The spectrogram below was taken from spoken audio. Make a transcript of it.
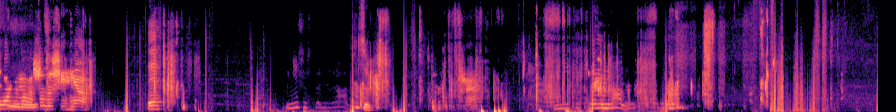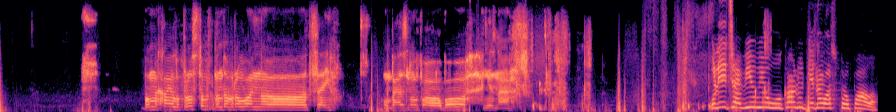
другий нема, що за фігня? е. Мені щось це не нравиться. А? Мені це не нравиться. Бо Михайло просто добровольно цей у бездну упав, або не знаю. Поліція вів яка людина у вас пропала.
